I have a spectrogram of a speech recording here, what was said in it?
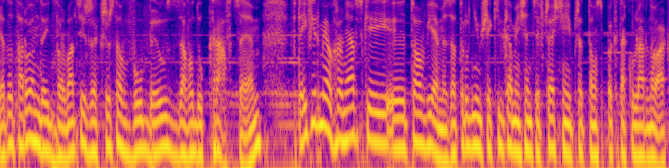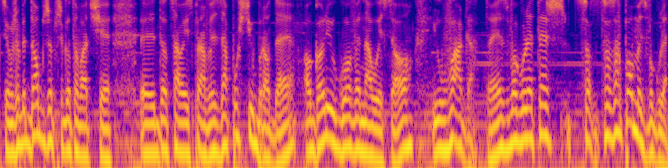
Ja dotarłem do informacji, że Krzysztof W. był z zawodu krawcem. W tej firmie ochroniarskiej, y, to wiemy, zatrudnił się kilka miesięcy wcześniej przed tą spektakularną akcją, żeby dobrze przygotować się y, do całej sprawy. Zapuścił brodę, ogolił głowę na łyso i uwaga, to jest w ogóle też, co, co za pomysł w ogóle.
